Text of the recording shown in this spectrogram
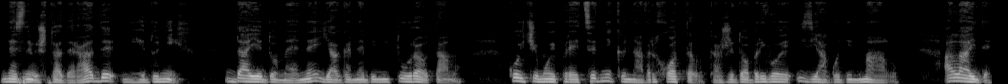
Ne znaju šta da rade, nije do njih. Da je do mene, ja ga ne bi ni turao tamo koji će moj predsednik na vrh hotel, kaže Dobrivoje iz Jagodin Malu. Ali ajde,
